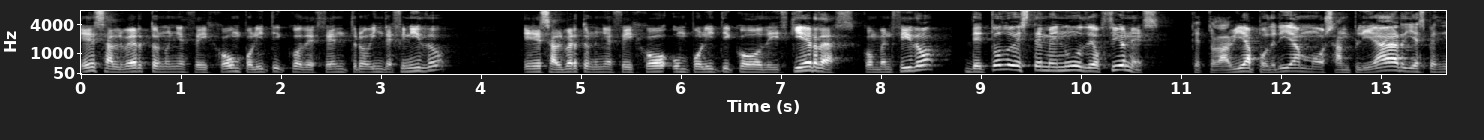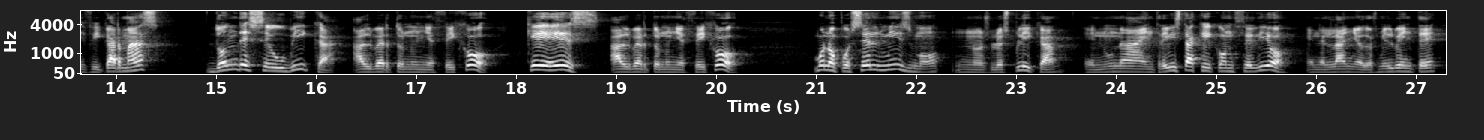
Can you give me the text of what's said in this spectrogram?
¿Es Alberto Núñez Feijóo un político de centro indefinido? ¿Es Alberto Núñez Feijóo un político de izquierdas convencido? De todo este menú de opciones, que todavía podríamos ampliar y especificar más, ¿dónde se ubica Alberto Núñez Feijó? ¿Qué es Alberto Núñez Feijó? Bueno, pues él mismo nos lo explica en una entrevista que concedió en el año 2020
